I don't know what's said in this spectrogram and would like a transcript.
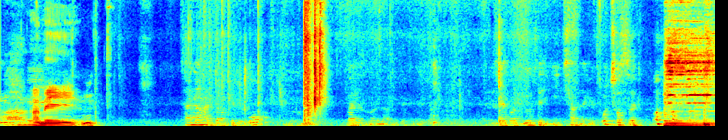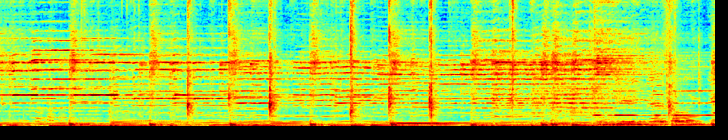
아멘. 찬양 한장 드리고 음, 말씀을 나누겠습니다. 제가 요새 이 찬양에 꽂혔어요. 주님의 손길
